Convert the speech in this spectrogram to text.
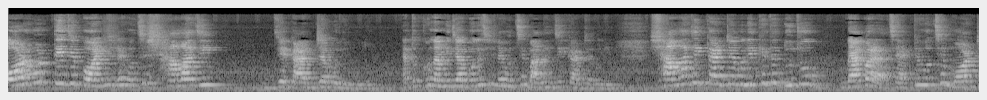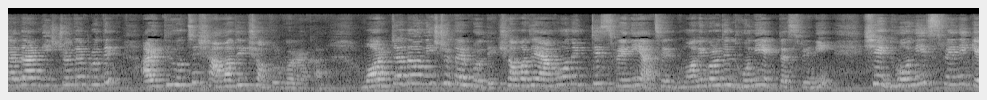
পরবর্তী যে পয়েন্ট সেটা হচ্ছে সামাজিক যে কার্যাবলীগুলো। এতক্ষণ আমি যা বলেছি সেটা হচ্ছে বাণিজ্যিক কার্যাবলী। সামাজিক কার্যাবলীর ক্ষেত্রে দুটো ব্যাপার আছে। একটা হচ্ছে মর্যাদা আর নিশ্চয়তার প্রতীক আর একটি হচ্ছে সামাজিক সম্পর্ক রাখা। মর্যাদা ও নিশ্চয়তার প্রতীক, সমাজে এমন একটি শ্রেণি আছে, মনে করো যে ধনী একটা শ্রেণি। সেই ধনী শ্রেণীকে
